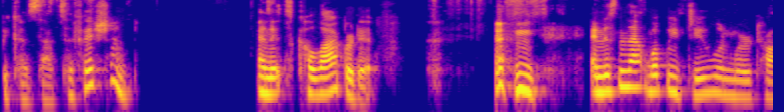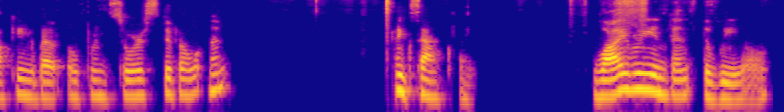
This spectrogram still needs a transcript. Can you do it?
because that's efficient and it's collaborative. and, isn't that what we do when we're talking about open source development? Exactly. Why reinvent the wheel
